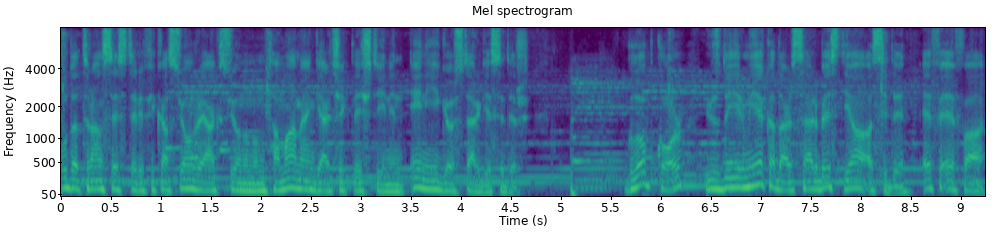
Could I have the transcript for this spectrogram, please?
bu da transesterifikasyon reaksiyonunun tamamen gerçekleştiğinin en iyi göstergesidir. Globcore, %20'ye kadar serbest yağ asidi, FFA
